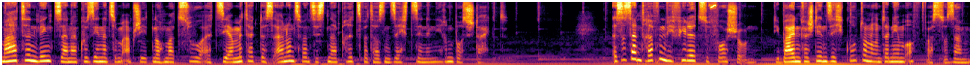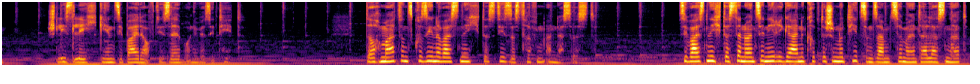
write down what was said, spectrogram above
Martin winkt seiner Cousine zum Abschied nochmal zu, als sie am Mittag des 21. April 2016 in ihren Bus steigt. Es ist ein Treffen wie viele zuvor schon. Die beiden verstehen sich gut und unternehmen oft was zusammen. Schließlich gehen sie beide auf dieselbe Universität. Doch Martins Cousine weiß nicht, dass dieses Treffen anders ist. Sie weiß nicht, dass der 19-Jährige eine kryptische Notiz in seinem Zimmer hinterlassen hat.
